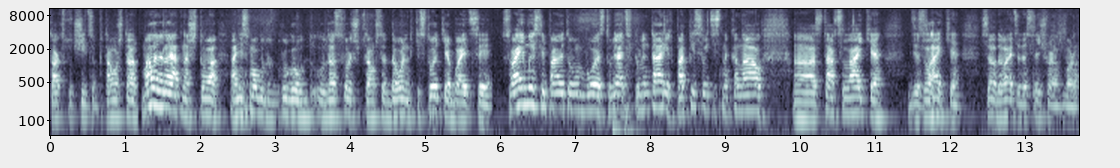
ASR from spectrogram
так случится, потому что маловероятно, что они смогут друг друга удосрочить, потому что это довольно-таки стойкие бойцы. Свои мысли по этому бою оставляйте в комментариях, подписывайтесь на канал, э, ставьте лайки, дизлайки. Все, давайте до следующего разбора.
